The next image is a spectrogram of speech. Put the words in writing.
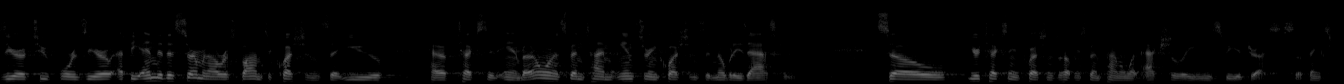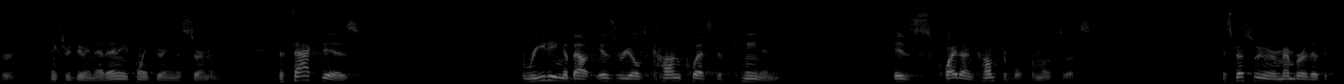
0240. At the end of this sermon, I'll respond to questions that you have texted in, but I don't want to spend time answering questions that nobody's asking. So your texting of questions will help me spend time on what actually needs to be addressed. So thanks for, thanks for doing that at any point during this sermon. The fact is, reading about Israel's conquest of Canaan is quite uncomfortable for most of us. Especially when we remember that the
